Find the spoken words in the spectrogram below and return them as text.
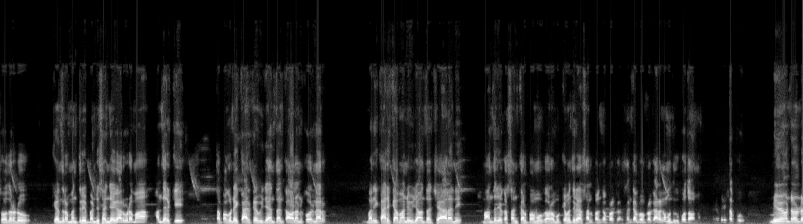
సోదరుడు కేంద్ర మంత్రి బండి సంజయ్ గారు కూడా మా అందరికీ తప్పకుండా ఈ కార్యక్రమం విజయవంతం కావాలని కోరినారు. మరి ఈ కార్యక్రమాన్ని విజయవంతం చేయాలని మా అందరి యొక్క సంకల్పము గౌరవ ముఖ్యమంత్రి గారి సంకల్పం సంకల్పం ప్రకారంగా ముందుకు పోతా ఉన్నాం. తప్పు. మేమేమంటామంటే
